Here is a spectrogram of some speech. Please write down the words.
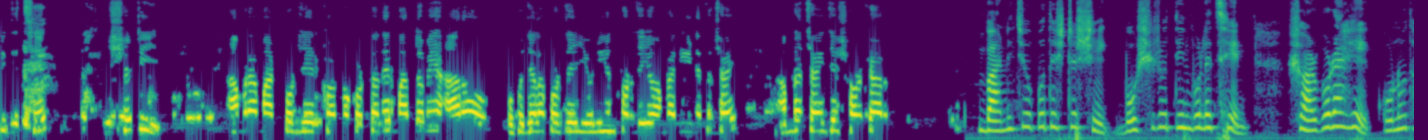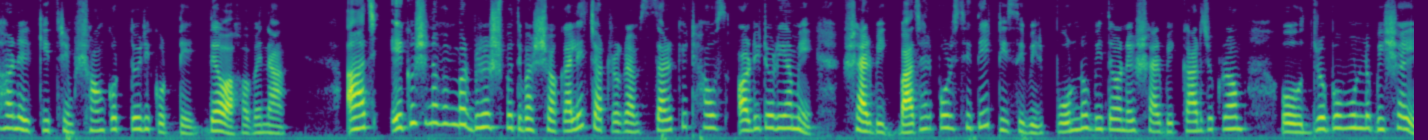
দিচ্ছে সেটি আমরা মাঠ পর্যায়ের কর্মকর্তাদের মাধ্যমে আরও উপজেলা পর্যায়ে, ইউনিয়ন পর্যায়েও আমরা নিয়ে যেতে চাই। আমরা চাই যে সরকার বাণিজ্য উপদেষ্টা শেখ বশিরুদ্দিন বলেছেন, সরবরাহে কোনো ধরনের কৃত্রিম সংকট তৈরি করতে দেওয়া হবে না। আজ একুশে নভেম্বর বৃহস্পতিবার সকালে চট্টগ্রাম সার্কিট হাউস অডিটোরিয়ামে সার্বিক বাজার পরিস্থিতি, টিসিবির পণ্য বিতরণের সার্বিক কার্যক্রম ও দ্রব্যমূল্য বিষয়ে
